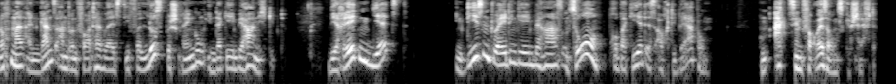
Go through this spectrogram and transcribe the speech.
nochmal einen ganz anderen Vorteil, weil es die Verlustbeschränkung in der GmbH nicht gibt. Wir reden jetzt in diesen Trading GmbHs und so propagiert es auch die Werbung um Aktienveräußerungsgeschäfte.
